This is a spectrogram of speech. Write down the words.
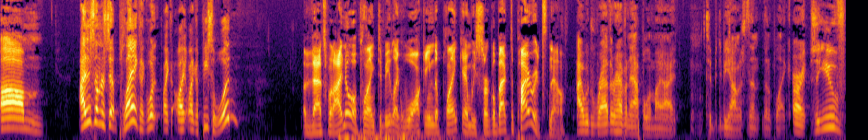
Um, I just understand plank. Like what? Like like like a piece of wood? that's what I know a plank to be, like walking the plank, and we circle back to pirates now. I would rather have an apple in my eye, to, to be honest, than, than a plank. All right, so you've.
